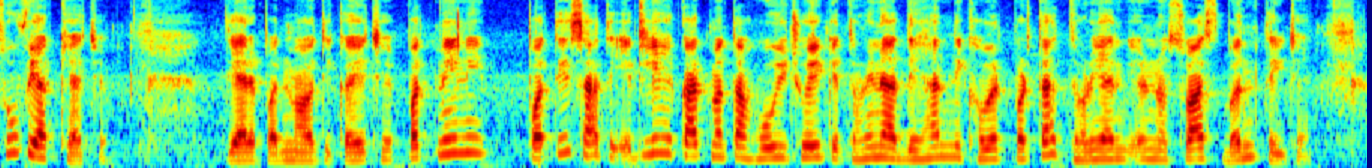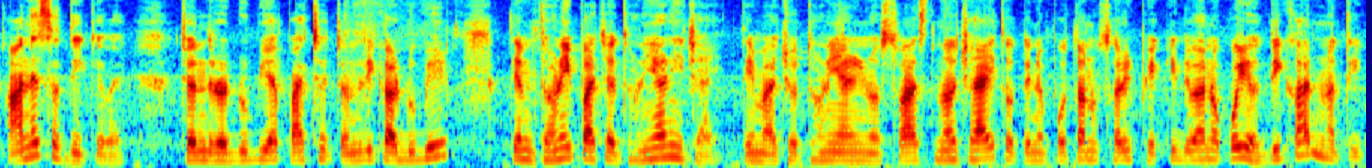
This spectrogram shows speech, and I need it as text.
શું વ્યાખ્યા છે? ત્યારે પદ્માવતી કહે છે, પત્નીની પતિ સાથે એટલી એકાત્મતા હોવી જોઈએ કે ધણીના દેહાંતની ખબર પડતા ધણિયાનો શ્વાસ બંધ થઈ જાય. આને સતી કહેવાય. ચંદ્ર ડૂબ્યા પાછળ ચંદ્રિકા ડૂબે, તેમ ધણી પાછળ ધણિયાણી જાય. તેમાં જો ધણિયાણીનો શ્વાસ ન જાય, તો તેને પોતાનું શરીર ફેંકી દેવાનો કોઈ અધિકાર નથી.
